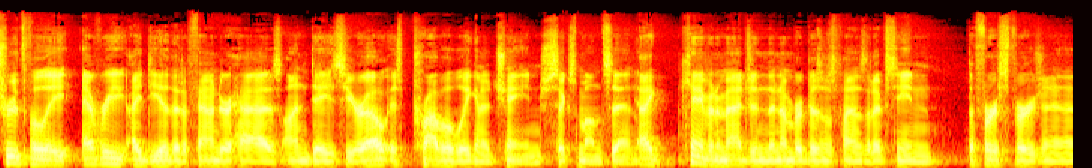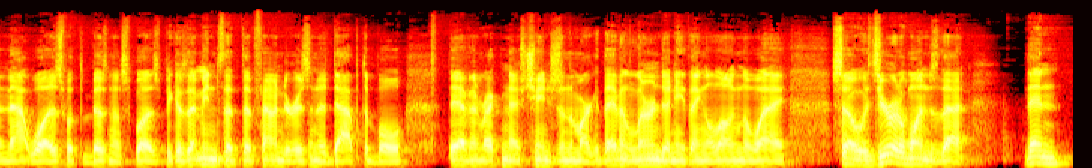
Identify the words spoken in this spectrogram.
truthfully, every idea that a founder has on day zero is probably going to change six months in. I can't even imagine the number of business plans that I've seen the first version and that was what the business was because that means that the founder isn't adaptable. They haven't recognized changes in the market. They haven't learned anything along the way. So zero to one is that. Then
